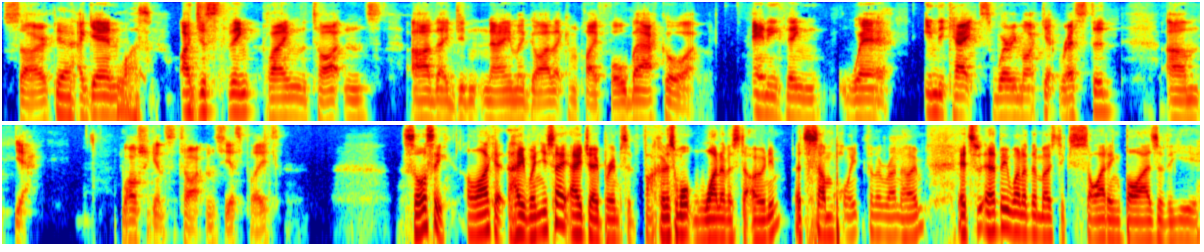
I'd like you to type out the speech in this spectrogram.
So Yeah, again, Nice. I just think playing the Titans, uh, they didn't name a guy that can play fullback or anything where indicates where he might get rested. Um, yeah, Walsh against the Titans, yes, please. Saucy. I like it. Hey, when you say AJ Brimson, fuck, I just want one of us to own him at some point for the run home. It's that'd be one of the most exciting buys of the year,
